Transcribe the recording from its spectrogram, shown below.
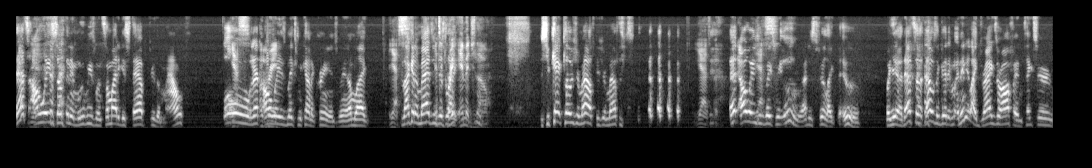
that's always something in movies when somebody gets stabbed through the mouth. Oh, Yes, that agreed. always makes me kind of cringe, man. I'm like, Yes. 'cause I can imagine It's a just great like image though. you can't close your mouth because your mouth is. Yes. That always Yes. just makes me ooh. I just feel like the ooh. But yeah, that's a that was a good. And then he like drags her off and takes her.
